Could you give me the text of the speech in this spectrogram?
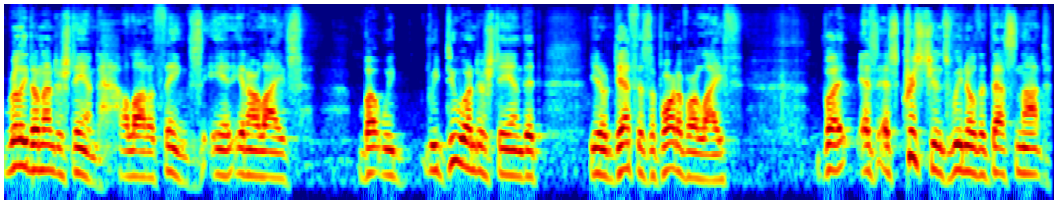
really don't understand a lot of things in, in our lives, but we, we do understand that, you know, death is a part of our life. But as, as Christians, we know that that's not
